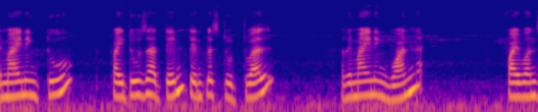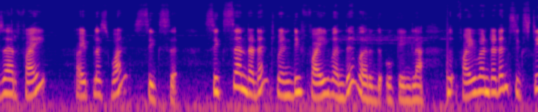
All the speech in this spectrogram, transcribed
remaining two 5 2s are 10, 10 plus 2 12, remaining 1, 5 1s are 5, 5 plus 1 6. Six hundred and twenty five வந்து வருது ஓகேங்களா? ஃபைவ் ஹண்ட்ரட் அண்ட் சிக்ஸ்டி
